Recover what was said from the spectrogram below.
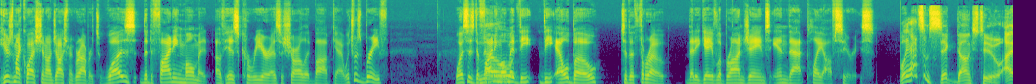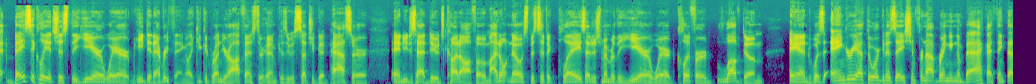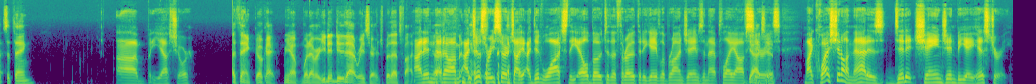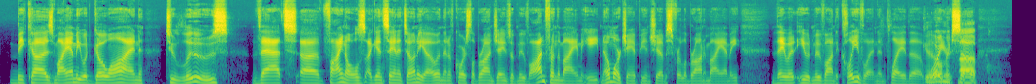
Here's my question on Josh McRoberts. Was the defining moment of his career as a Charlotte Bobcat, which was brief, was his defining no. moment the the elbow to the throat that he gave LeBron James in that playoff series? Well, he had some sick dunks too. I basically it's just the year where he did everything. Like you could run your offense through him because he was such a good passer, and you just had dudes cut off of him. I don't know specific plays. I just remember the year where Clifford loved him and was angry at the organization for not bringing him back. I think that's a thing. Uh, yeah, sure. I think. Okay. You know, whatever. You didn't do that research, but that's fine. I didn't know. Uh, i just researched. I, I, did watch the elbow to the throat that he gave LeBron James in that playoff gotcha. series. My question on that is did it change NBA history? Because Miami would go on to lose that uh, finals against San Antonio. And then, of course, LeBron James would move on from the Miami Heat. No more championships for LeBron in Miami. They would he would move on to Cleveland and play the Good Warriors. So,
